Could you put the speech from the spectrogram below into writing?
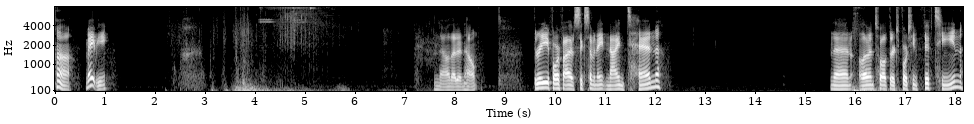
Huh. Maybe. No, that didn't help. Three, four, five, six, seven, eight, nine, ten. And then 11, 12, 13, 14, 15. I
